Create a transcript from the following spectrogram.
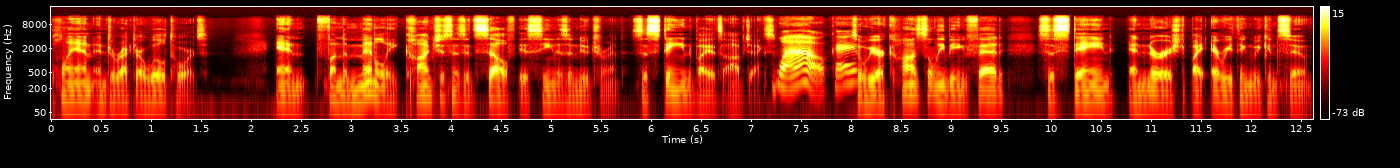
plan, and direct our will towards. And fundamentally, consciousness itself is seen as a nutriment, sustained by its objects. Wow, okay. So we are constantly being fed, sustained, and nourished by everything we consume,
